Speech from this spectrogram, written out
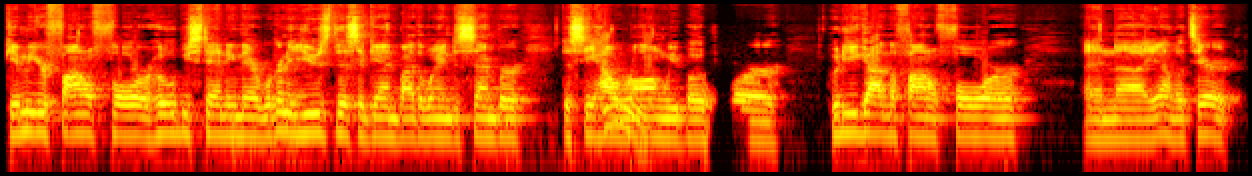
Give me your final four. Who will be standing there? We're going to use this again, by the way, in December to see how Ooh. wrong we both were. Who do you got in the final four? And uh, yeah, let's hear it.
